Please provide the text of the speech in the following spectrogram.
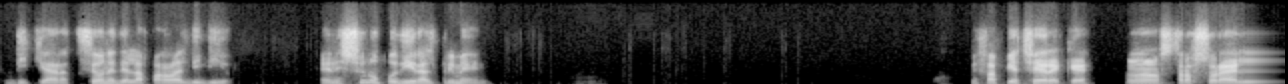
Dichiarazione della parola di Dio. E nessuno può dire altrimenti. Mi fa piacere che la nostra sorella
